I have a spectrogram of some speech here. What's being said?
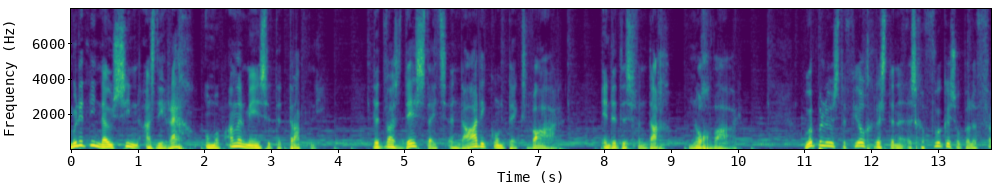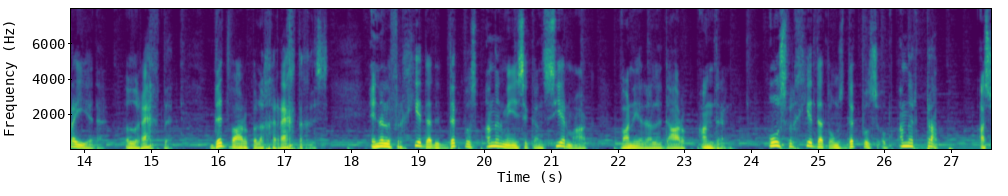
Moet dit nie nou sien as die reg om op ander mense te trap nie. Dit was destyds in daardie konteks waar en dit is vandag nog waar. Hopeloos te veel Christene is gefokus op hulle vryhede, hul regte, dit waarop hulle geregtig is en hulle vergeet dat dit dikwels ander mense kan seermaak wanneer hulle daarop aandring. Ons vergeet dat ons dikwels op ander trap as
